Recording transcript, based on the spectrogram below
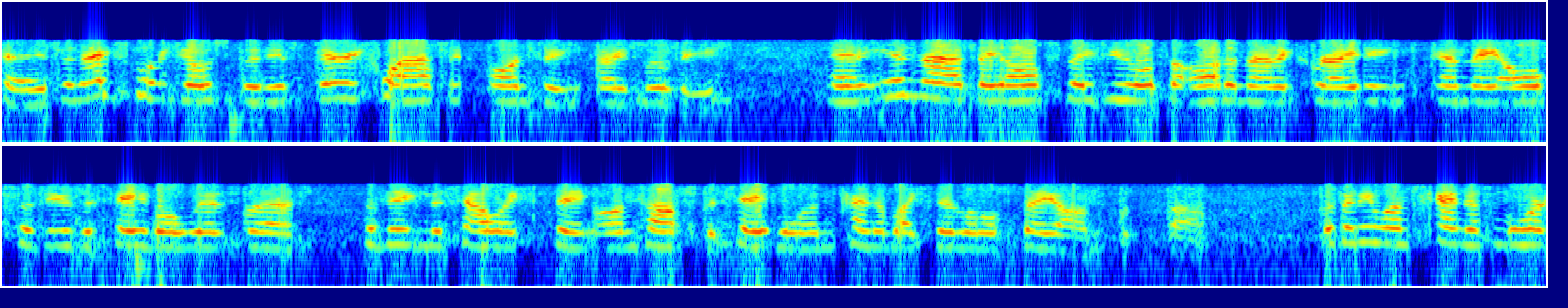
Okay, it's an excellent ghost movie. It's very classic haunting type movie. And in that, they also they do the automatic writing, and they also do the table with uh, the big metallic thing on top of the table, and kind of like their little seance and stuff. If anyone's kind of more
